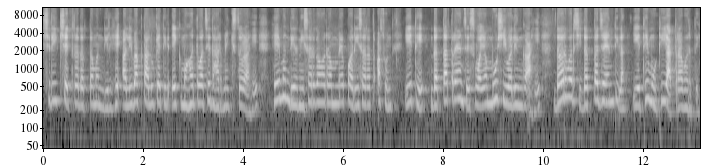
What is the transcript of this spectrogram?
श्री क्षेत्र दत्त मंदिर हे अलिबाग तालुक्यातील एक महत्त्वाचे धार्मिक स्थळ आहे. हे मंदिर निसर्गरम्य परिसरात असून येथे दत्तात्रयांचे स्वयंभू शिवलिंग आहे. दरवर्षी दत्त जयंतीला येथे मोठी यात्रा भरते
